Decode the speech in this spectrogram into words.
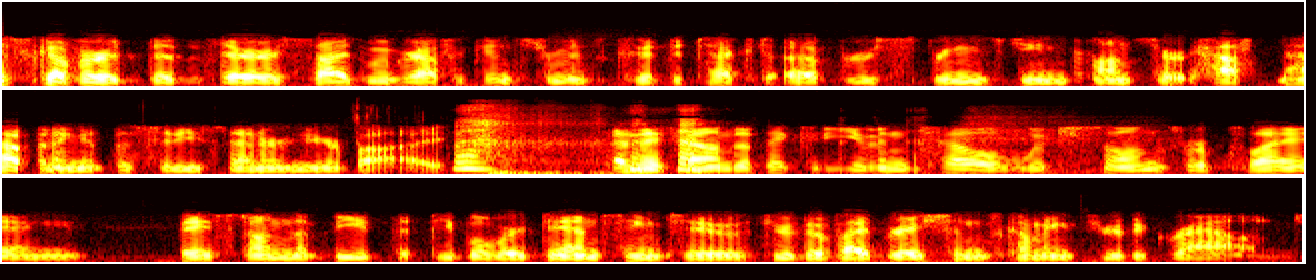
discovered that their seismographic instruments could detect a Bruce Springsteen concert ha- happening at the city center nearby. and they found that they could even tell which songs were playing based on the beat that people were dancing to through the vibrations coming through the ground.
